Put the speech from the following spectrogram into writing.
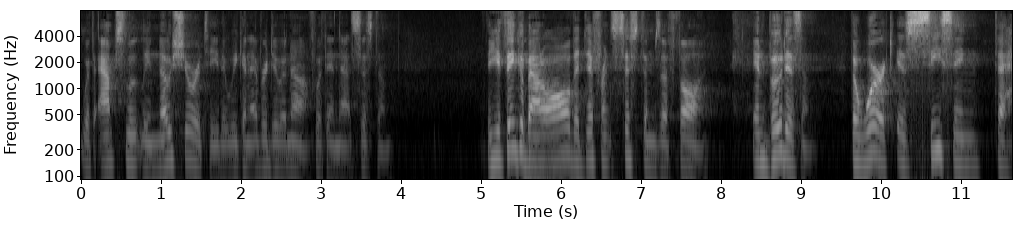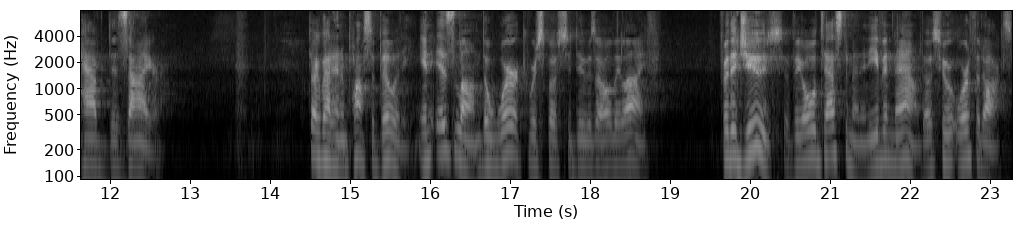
with absolutely no surety that we can ever do enough within that system. You think about all the different systems of thought. In Buddhism, the work is ceasing to have desire. Talk about an impossibility. In Islam, the work we're supposed to do is a holy life. For the Jews of the Old Testament, and even now, those who are Orthodox,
